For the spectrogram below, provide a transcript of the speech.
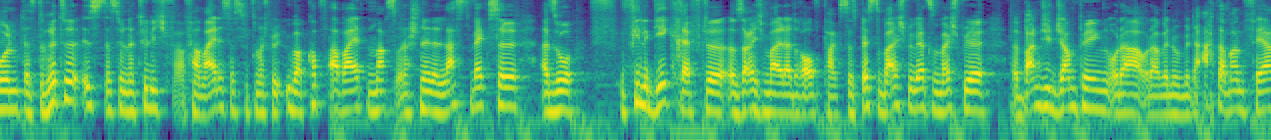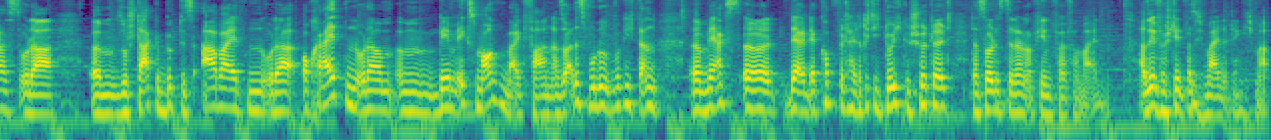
Und das dritte ist, dass du natürlich vermeidest, dass du zum Beispiel über Kopfarbeiten machst oder schnelle Lastwechsel, also viele G-Kräfte, äh, sag ich mal, da drauf packst. Das beste Beispiel wäre zum Beispiel äh, Bungee Jumping oder, oder wenn du mit der Achterbahn fährst oder ähm, so stark gebücktes Arbeiten oder auch Reiten oder ähm, BMX Mountainbike fahren. Also alles, wo du wirklich dann äh, merkst, äh, der, der Kopf wird halt richtig durchgeschüttelt. Das solltest du dann auf jeden Fall vermeiden. Also ihr versteht, was ich meine, denke ich mal.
